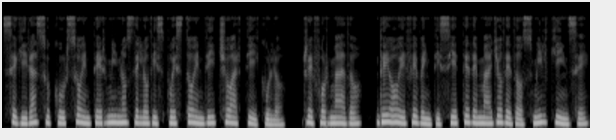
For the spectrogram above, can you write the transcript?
seguirá su curso en términos de lo dispuesto en dicho artículo. Reformado, DOF 27 de mayo de 2015,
